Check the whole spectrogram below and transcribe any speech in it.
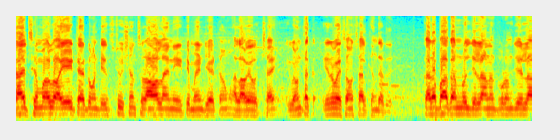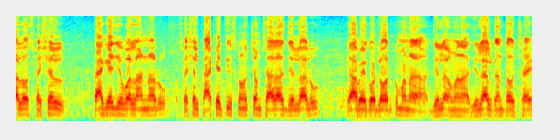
రాయలసీమలో ఐఐటి అటువంటి ఇన్స్టిట్యూషన్స్ రావాలని డిమాండ్ చేయటం అలాగే వచ్చాయి. ఇవంతా ఇరవై సంవత్సరాల కిందటిది. కడప కర్నూలు జిల్లా అనంతపురం జిల్లాలో స్పెషల్ ప్యాకేజ్ ఇవ్వాలన్నారు. స్పెషల్ ప్యాకేజ్ తీసుకొని వచ్చాం చాలా జిల్లాలు. యాభై కోట్ల వరకు మన జిల్లా మన జిల్లాలకంతా వచ్చాయి.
